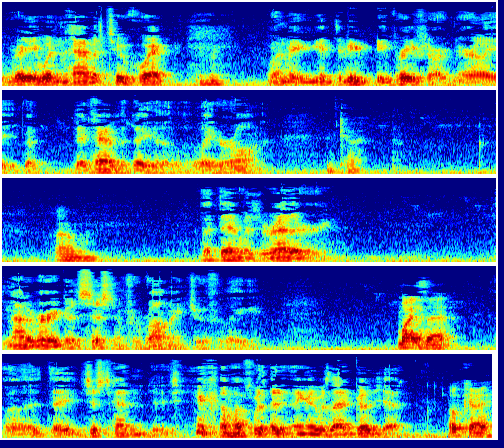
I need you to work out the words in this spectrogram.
really wouldn't have it too quick Mhm. when we get to be debriefed ordinarily, but they'd have the data later on. Okay. Um, But that was rather not a very good system for bombing, truthfully. why is that? Well, they just hadn't come up with anything that was that good yet. Okay,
